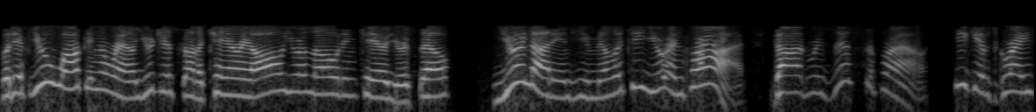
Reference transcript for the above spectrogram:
But if you're walking around, you're just going to carry all your load and care yourself. You're not in humility. You're in pride. God resists the proud. He gives grace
